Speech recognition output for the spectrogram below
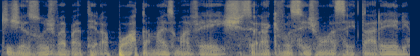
que Jesus vai bater a porta mais uma vez. Será que vocês vão aceitar ele?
